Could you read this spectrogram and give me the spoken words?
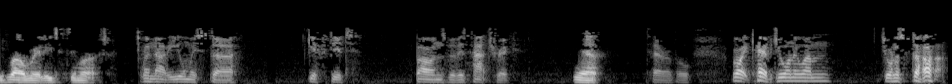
as well, really, just too much. Well, no, he almost uh, gifted Barnes with his hat trick. Yeah. Terrible. Right, Kev, do you want to um, do you want to start?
